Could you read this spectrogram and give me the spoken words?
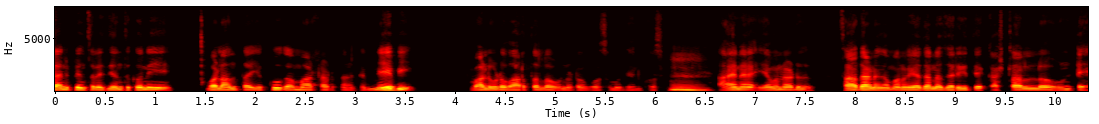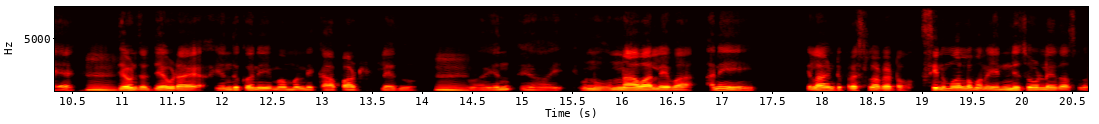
కనిపించలేదు. ఎందుకని వాళ్ళు అంత ఎక్కువగా మాట్లాడుతున్నారంటే మేబీ వాళ్ళు కూడా వార్తల్లో ఉండటం కోసము దేనికోసం ఆయన ఏమన్నాడు? సాధారణంగా మనం ఏదైనా జరిగితే కష్టాల్లో ఉంటే ఉమ్, దేవుడు దేవుడా ఎందుకని మమ్మల్ని కాపాడట్లేదు? ఎన్- నువ్వు ఉన్నావా లేవా? అని ఇలాంటి ప్రశ్నలు అడగటం. సినిమాల్లో మనం ఎన్ని చూడలేదు అసలు?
